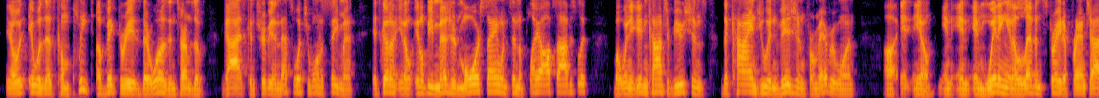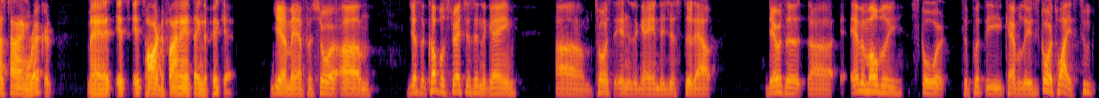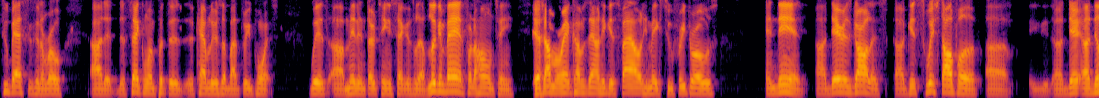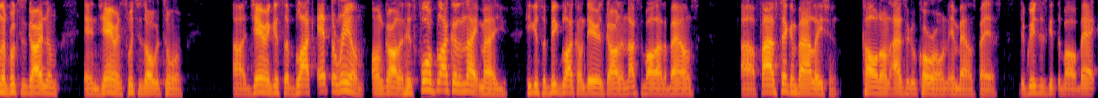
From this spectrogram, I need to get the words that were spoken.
you know, it was as complete a victory as there was in terms of guys contributing. That's what you want to see, man. It's gonna, you know, it'll be measured more same when it's in the playoffs, obviously. But when you're getting contributions, the kind you envision from everyone, uh, in, you know, in in in winning an 11 straight, a franchise tying record, man, it, it's it's hard to find anything to pick at. Yeah, man, for sure. Um, just a couple stretches in the game, um, towards the end of the game that just stood out. There was a uh, Evan Mobley scored to put the Cavaliers. He scored twice, two two baskets in a row uh, the, the second one put the, the Cavaliers up by three points with a uh, minute and 13 seconds left. Looking bad for the home team. Yeah. Ja Morant comes down, he gets fouled, he makes two free throws. And then uh, Darius Garland uh, gets switched off of uh, uh, Dar- uh, Dillon Brooks is guarding him, and Jaren switches over to him. Uh, Jaren gets a block at the rim on Garland. His fourth block of the night, mind you. He gets a big block on Darius Garland, knocks the ball out of bounds. Uh, five second violation called on Isaac Okoro on inbounds pass. The Grizzlies get the ball back.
